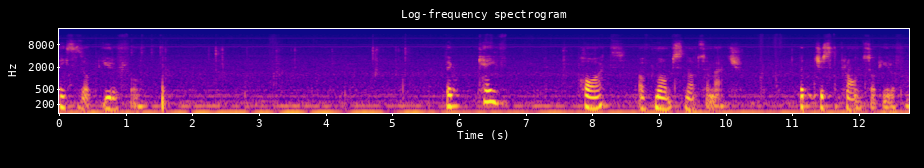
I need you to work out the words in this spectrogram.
Places are beautiful. The cave part of mobs not so much, but just the plants are beautiful.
